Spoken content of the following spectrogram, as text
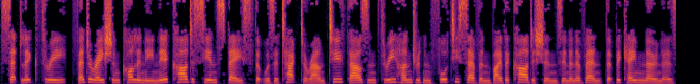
Setlik III, Federation colony near Cardassian space that was attacked around 2347 by the Cardassians in an event that became known as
